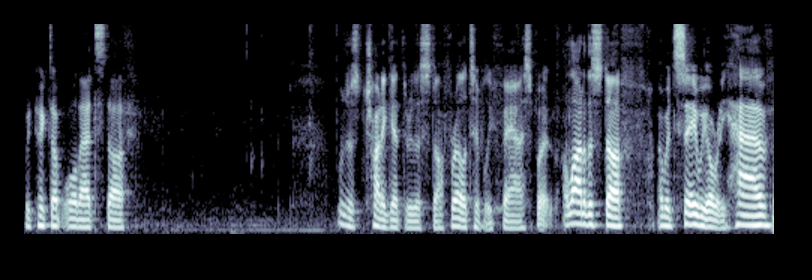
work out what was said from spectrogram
we picked up all that stuff. We'll just try to get through this stuff relatively fast, but a lot of the stuff I would say we already have.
